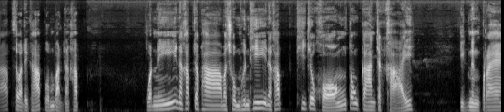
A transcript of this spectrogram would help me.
ครับสวัสดีครับ ผมบัตรนะครับ วันนี้นะครับจะพามาชมพื้นที่นะครับ ที่เจ้าของต้องการจะขายอีกหนึ่งแปลง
